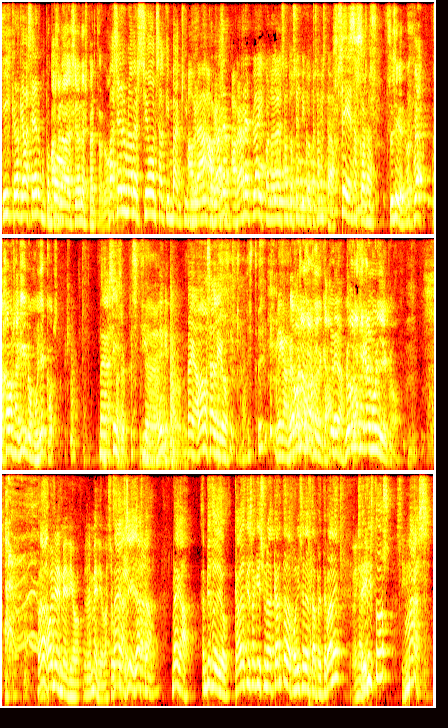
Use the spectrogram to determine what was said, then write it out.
y creo que va a ser un poco... Va a ser una versión experto, ¿no? Va a ser una versión saltimbanqui, muy, ¿Habrá, muy habrá, re- ¿Habrá replay cuando haga saltos épicos y cosas estas? Sí, esas cosas. Sí, sí. Mira, dejamos aquí los muñecos. Venga, sí. A Hostia. Venga, vamos al lío. Venga, Luego se acerca. Mira. Luego se acerca el muñeco. Ah, Pon en el medio, en el medio, va a ser Venga, sí, ya está. Venga, empiezo yo. Cada vez que saquéis una carta la ponéis en el tapete, ¿vale? Venga, ¿Estáis di. listos? Sí. Más.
